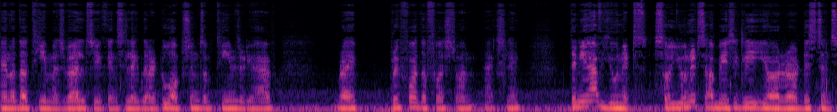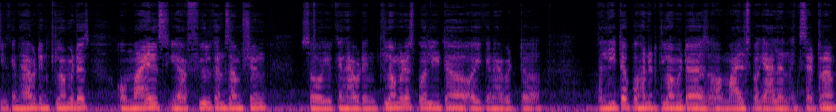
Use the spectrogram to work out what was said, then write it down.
another theme as well. So you can select there are two options of themes that you have but i prefer the first one actually. Then you have units. So units are basically your uh, distance. You can have it in kilometers or miles. You have fuel consumption. So you can have it in kilometers per liter or you can have it uh, a liter per 100 kilometers or miles per gallon etc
